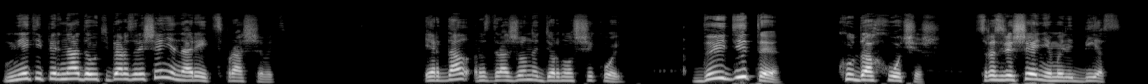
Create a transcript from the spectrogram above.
Мне теперь надо у тебя разрешение на рейд спрашивать?» Эрдал раздраженно дернул щекой. «Да иди ты! Куда хочешь! С разрешением или без!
